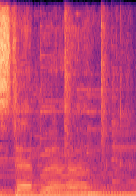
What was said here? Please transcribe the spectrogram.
Step back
